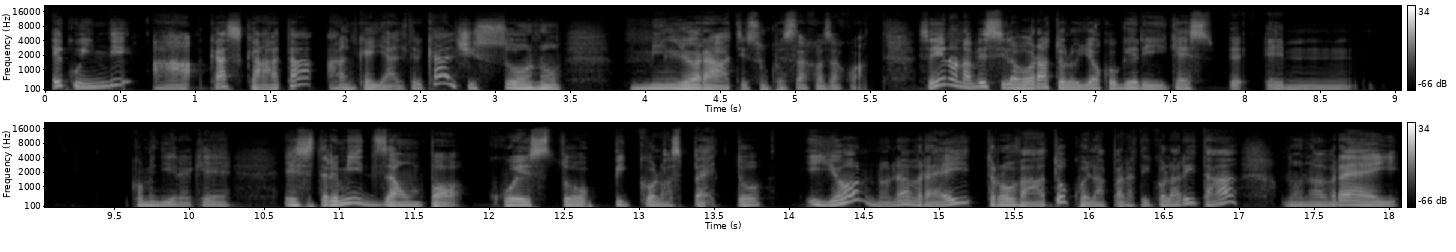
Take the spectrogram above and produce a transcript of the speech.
E quindi a cascata anche gli altri calci sono migliorati su questa cosa qua. Se io non avessi lavorato lo Yoko Geri, che, è, è, come dire, che estremizza un po' questo piccolo aspetto, io non avrei trovato quella particolarità, non avrei eh,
